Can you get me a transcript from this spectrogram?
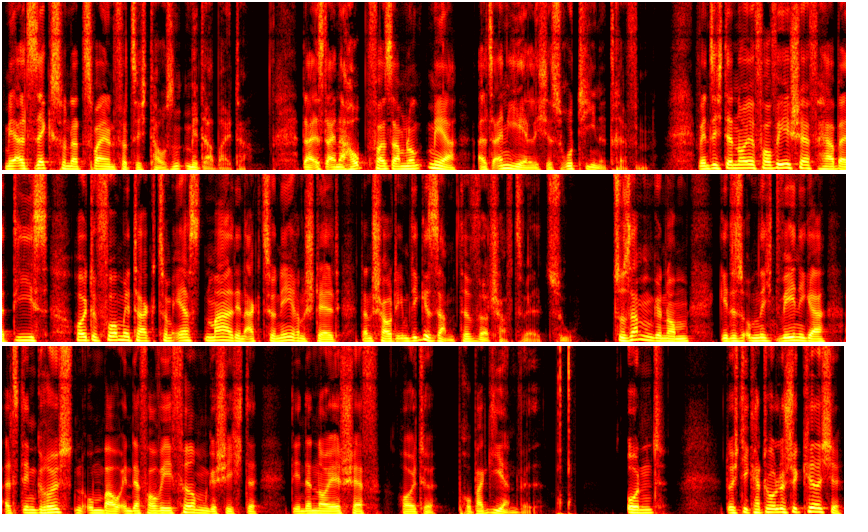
mehr als 642.000 Mitarbeiter. Da ist eine Hauptversammlung mehr als ein jährliches Routinetreffen. Wenn sich der neue VW-Chef Herbert Dies heute Vormittag zum ersten Mal den Aktionären stellt, dann schaut ihm die gesamte Wirtschaftswelt zu. Zusammengenommen geht es um nicht weniger als den größten Umbau in der VW-Firmengeschichte, den der neue Chef heute propagieren will. Und durch die katholische Kirche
